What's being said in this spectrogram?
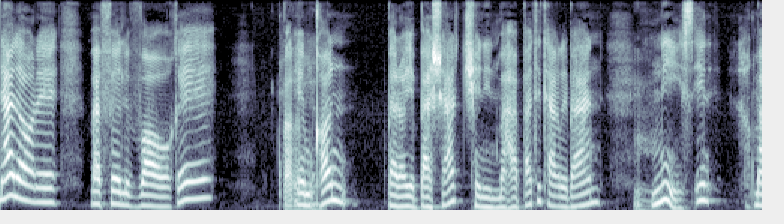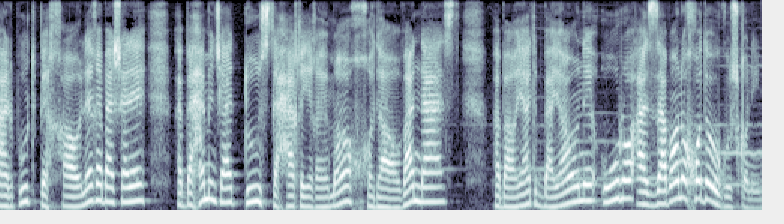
نداره و فی واقع برای امکان برای بشر چنین محبتی تقریبا نیست این مربوط به خالق بشره و به همین جهت دوست حقیق ما خداوند است و باید بیان او رو از زبان خود او گوش کنیم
